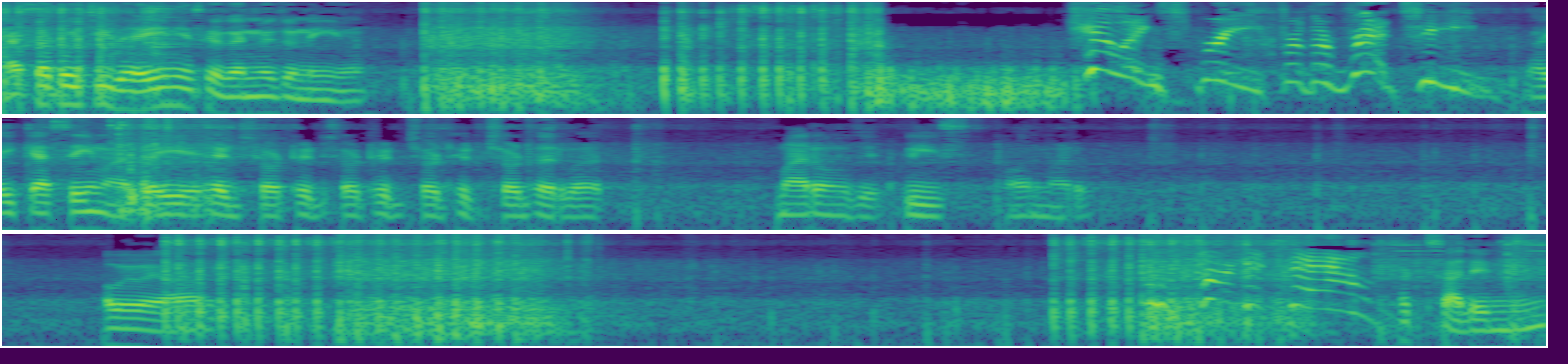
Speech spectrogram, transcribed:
ऐसा कोई चीज़ है ही नहीं इसके गन में जो नहीं हो। Killing spree for the red team! भाई कैसे ही मार रहा है ये हेडशॉट हेडशॉट हेडशॉट हेडशॉट हर बार। मारो मुझे प्लीज़ और मारो। अबे यार। हट साले नहीं।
